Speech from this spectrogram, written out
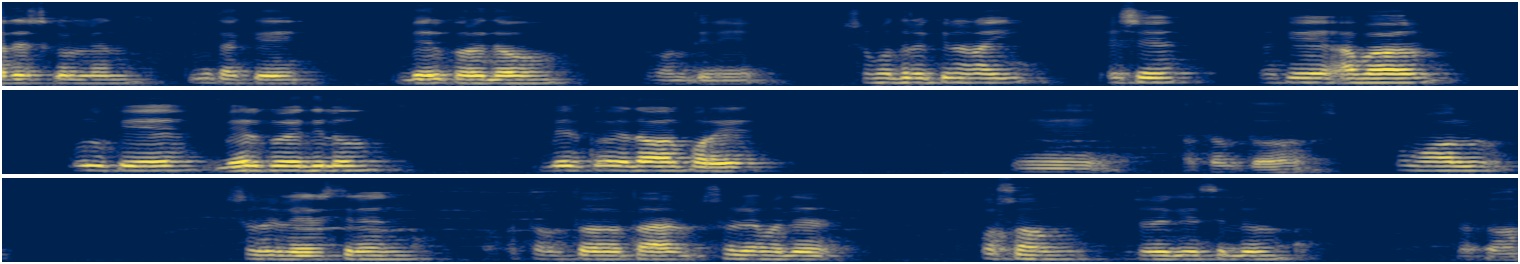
আদেশ করলেন, তুমি তাকে বের করে দাও। তখন তিনি সমুদ্রের কিনারায় এসে তাকে আবার উল্কে বের করে দিল। বের করে দেওয়ার পরে তিনি অত্যন্ত কোমল শরীরের ছিলেন। অত্যন্ত তার শরীরের মধ্যে পশম জড়ে গিয়েছিল। তখন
